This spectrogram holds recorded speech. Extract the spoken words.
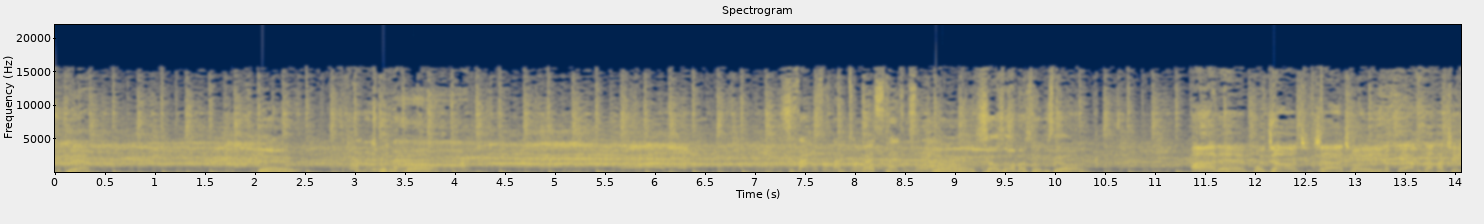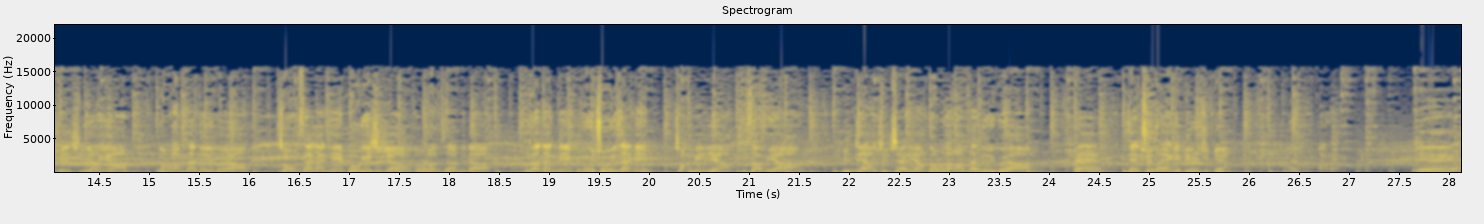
2PM. 예. 축하드립니다. 수상 소감 좀 말씀해 주세요. 예. 수상 소감 말씀해 주세요. 아, 네. 먼저 진짜 저희 이렇게 항상 같이 해주신 진영이 형 너무 감사드리고요. 정 사장님 보고 계시죠? 너무 감사합니다. 부사장님 그리고 조이사님, 정민이 형, 구섭이 형, 민재 형, 주철이 형 너무너무 감사드리고요. 네, 이제 준호에게 비를 줄게요. 예.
